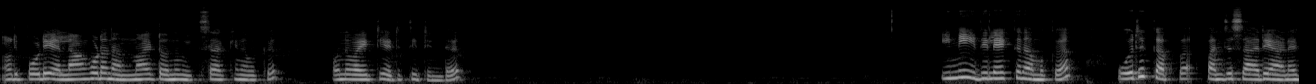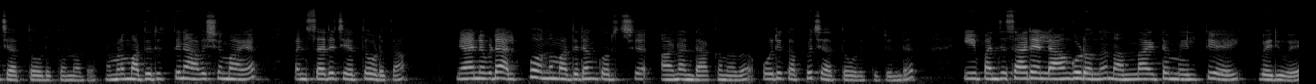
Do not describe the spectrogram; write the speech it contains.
അരിപ്പൊടി എല്ലാം കൂടെ നന്നായിട്ടൊന്ന് മിക്സാക്കി നമുക്ക് ഒന്ന് വഴറ്റി എടുത്തിട്ടുണ്ട്. ഇനി ഇതിലേക്ക് നമുക്ക് ഒരു കപ്പ് പഞ്ചസാരയാണ് ചേർത്ത് കൊടുക്കുന്നത്. നമ്മൾ മധുരത്തിന് ആവശ്യമായ പഞ്ചസാര ചേർത്ത് കൊടുക്കാം. ഞാനിവിടെ അല്പം ഒന്ന് മധുരം കുറച്ച് ആണ് ഉണ്ടാക്കുന്നത്. ഒരു കപ്പ് ചേർത്ത് കൊടുത്തിട്ടുണ്ട്. ഈ പഞ്ചസാര എല്ലാം കൂടെ ഒന്ന് നന്നായിട്ട് മെൽറ്റ് ആയി വരുവേ.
